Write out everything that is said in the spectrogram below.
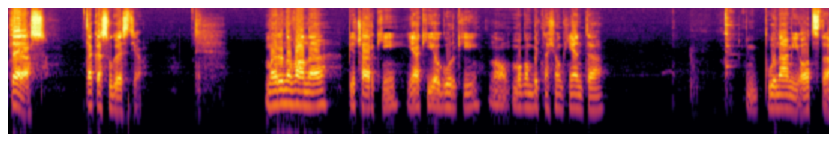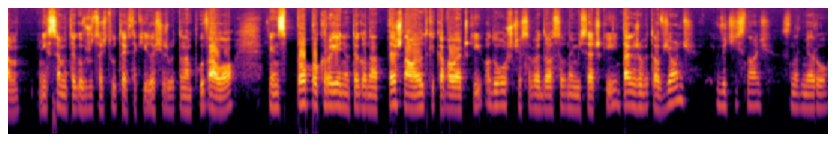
Teraz taka sugestia. Marynowane pieczarki, jak i ogórki, no, mogą być nasiąknięte płynami, octem. Nie chcemy tego wrzucać tutaj w takiej ilości, żeby to nam pływało, więc po pokrojeniu tego na, też na malutkie kawałeczki odłóżcie sobie do osobnej miseczki, tak żeby to wziąć i wycisnąć z nadmiaru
